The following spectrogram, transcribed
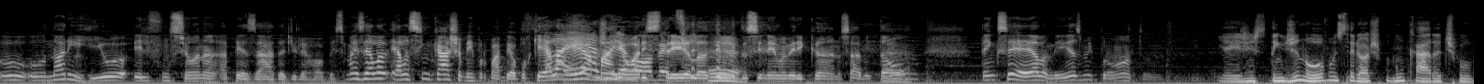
O, o Notting Hill, ele funciona apesar da Julia Roberts. Mas ela, ela se encaixa bem pro papel, porque ela, Ela é, é a a maior estrela do, É. do cinema americano, sabe? Então, É. tem que ser ela mesmo e pronto. E aí a gente tem de novo um estereótipo de um cara, tipo,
